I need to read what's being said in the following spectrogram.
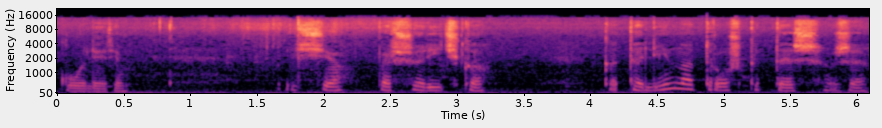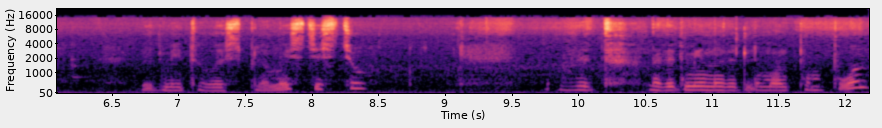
кольорі. І ще перша річка Каталіна трошки теж вже відмітилась плямистістю. Від, на відміну від лимон помпон,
